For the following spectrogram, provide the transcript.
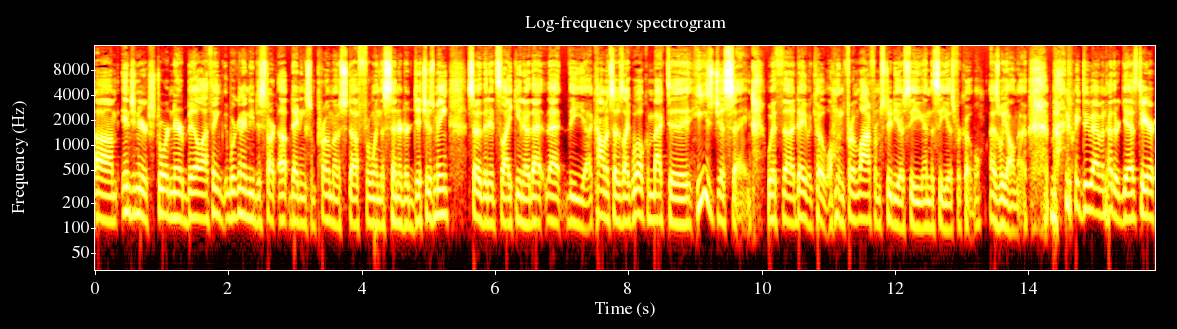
Um, Engineer Extraordinaire Bill, I think we're going to need to start updating some promo stuff for when the senator ditches me so that it's like, you know, that, that the uh, I was like, welcome back to He's Just Saying with uh, David Coble from live from Studio C and the C is for Coble, as we all know. But we do have another guest here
